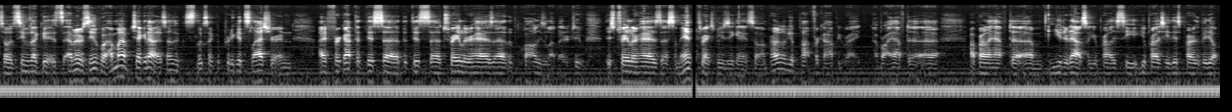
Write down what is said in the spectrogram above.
So it seems like it's I've never seen it before. I might have to check it out. It sounds looks like a pretty good slasher, and I forgot that this uh, that this uh, trailer has uh, the quality's a lot better too. This trailer has uh, some Anthrax music in it, so I'm probably gonna get popped for copyright. I probably have to uh, I'll probably have to um, mute it out, so you'll probably see you'll probably see this part of the video.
